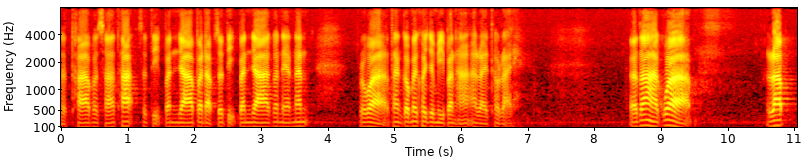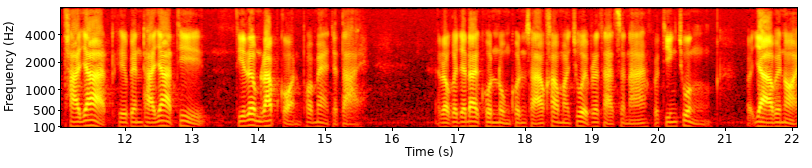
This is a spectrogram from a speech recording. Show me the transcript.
ศรัทธาภาษาทะสติปัญญา ประดับสติปัญญาก็แนวนั้น เพราะว่าท่านก็ไม่ค่อยจะมีปัญหาอะไรเท่าไหร่แต่ถ้าหากว่ารับทายาทคือเป็นทายาทที่ที่เริ่มรับก่อนพ่อแม่จะตาย เราก็จะได้คนหนุ่มคนสาวเข้ามาช่วยพระศาสนาก็ทิ้งช่วงยาวไปหน่อย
